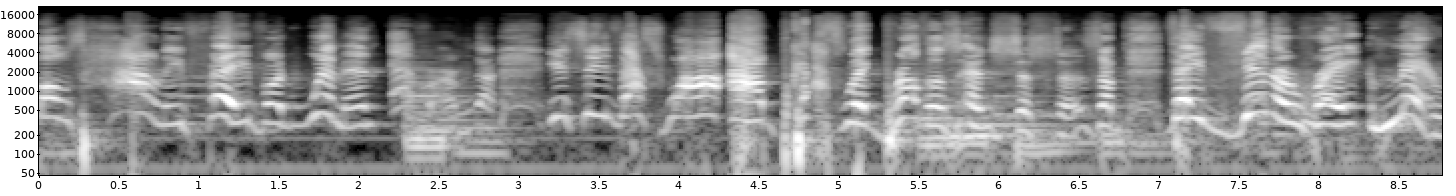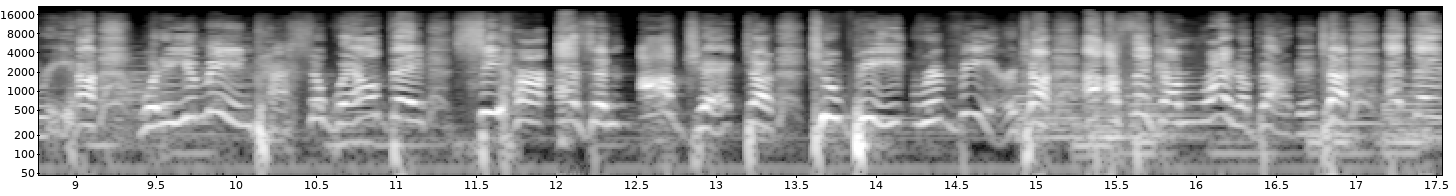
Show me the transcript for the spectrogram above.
most highly favored women ever. You see, that's why our Catholic brothers and sisters, uh, they venerate Mary. Uh, what do you mean, Pastor? Well, they see her as an object uh, to be revered. I think I'm right about it. They,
